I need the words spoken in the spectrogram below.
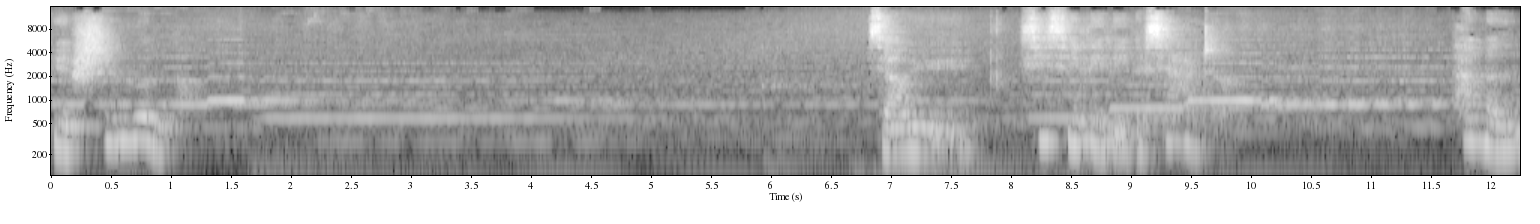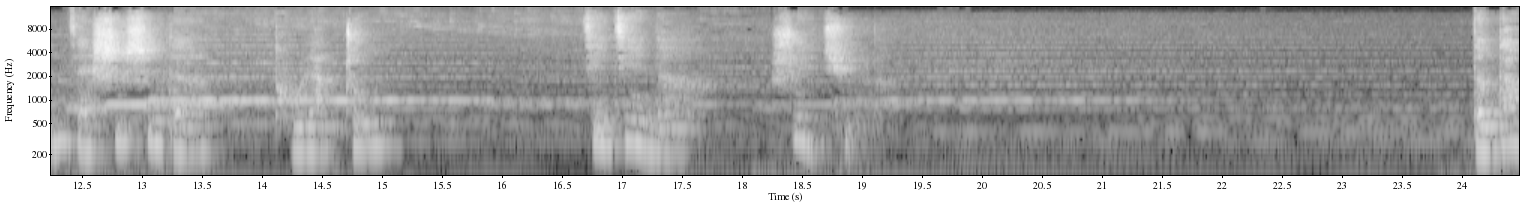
越湿润了。小雨淅淅沥沥的下着，它们在湿湿的土壤中渐渐的。睡去了。等到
